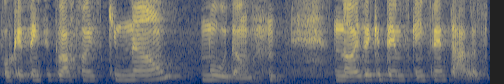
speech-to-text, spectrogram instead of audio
porque tem situações que não mudam. Nós é que temos que enfrentá-las.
